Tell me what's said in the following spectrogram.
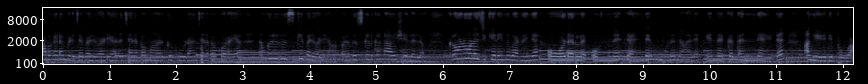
അപകടം പിടിച്ച പരിപാടിയാണ്. ചിലപ്പോൾ മാർക്ക് കൂടാൻ ചിലപ്പോൾ കുറയാം നമുക്കൊരു റിസ്കി പരിപാടിയാണ്. റിസ്ക് എടുക്കേണ്ട ആവശ്യമില്ലല്ലോ. ക്രോണോളജിക്കലി എന്ന് പറഞ്ഞു കഴിഞ്ഞാൽ ഓർഡറിൽ ഒന്ന് രണ്ട് മൂന്ന് നാല് എന്നൊക്കെ തന്നെയായിട്ട് അങ്ങ് എഴുതി പോവുക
